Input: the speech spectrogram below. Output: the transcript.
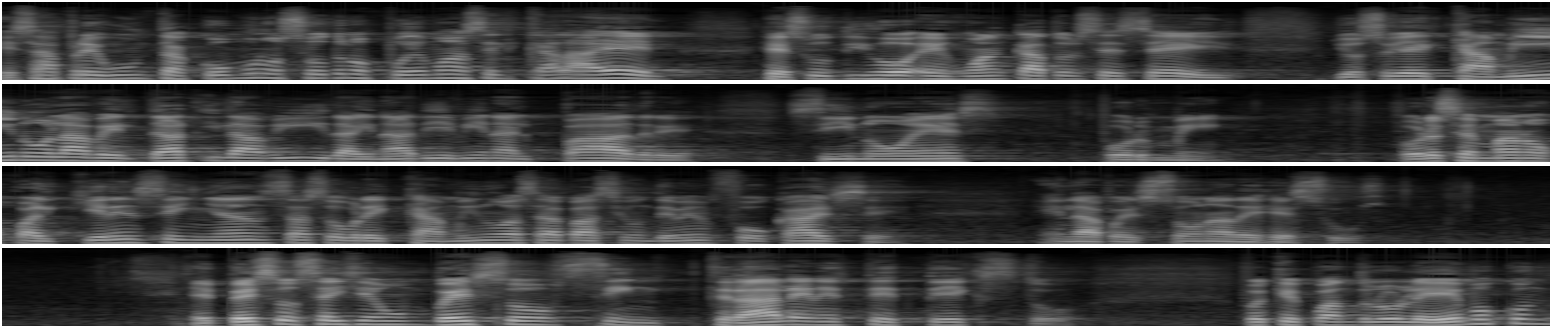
Esa pregunta, ¿cómo nosotros nos podemos acercar a Él? Jesús dijo en Juan 14, 6, yo soy el camino, la verdad y la vida y nadie viene al Padre si no es por mí. Por eso, hermano, cualquier enseñanza sobre el camino de salvación debe enfocarse en la persona de Jesús. El verso 6 es un verso central en este texto, porque cuando lo leemos con,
